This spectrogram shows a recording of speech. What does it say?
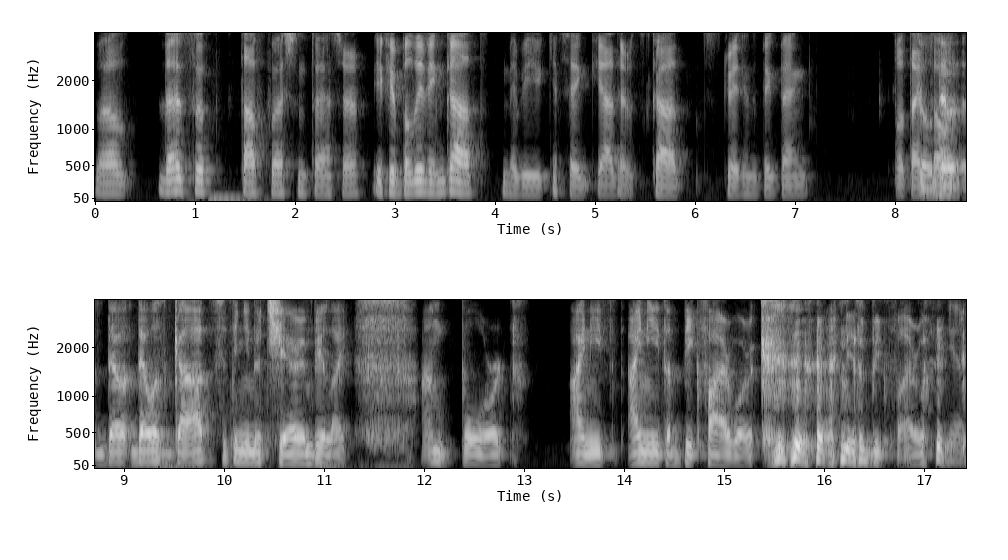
Well, that's a tough question to answer. If you believe in God, maybe you can say, yeah, there's God creating the Big Bang. But I so don't. there, there, there was God sitting in a chair and be like, "I'm bored. I need, I need a big firework. I need a big firework." yeah.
